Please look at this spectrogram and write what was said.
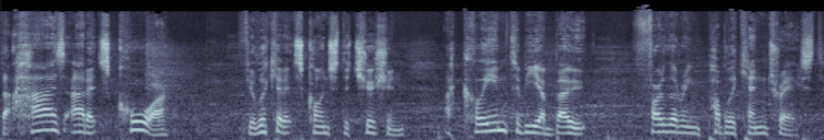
that has at its core, if you look at its constitution, a claim to be about furthering public interest.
